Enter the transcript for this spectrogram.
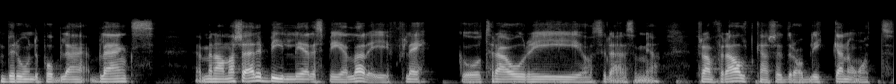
Beroende på blanks. Men annars är det billigare spelare i Fläck och Traoré och sådär som jag framförallt kanske drar blickarna åt.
